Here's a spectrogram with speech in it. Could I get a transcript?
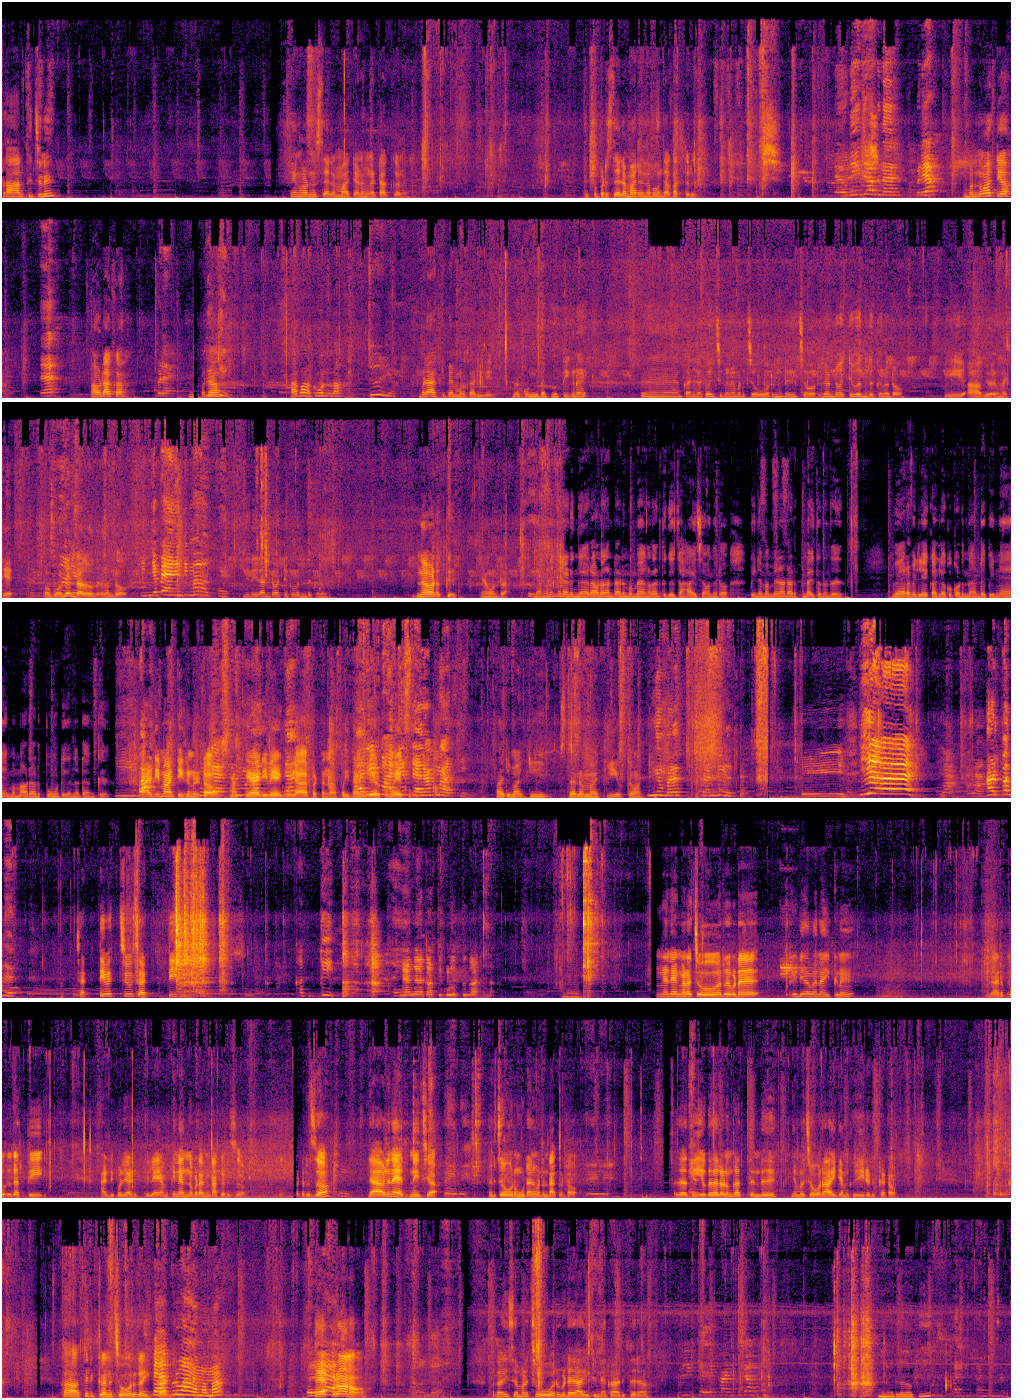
പ്രാർത്ഥിച്ചിന്? ഞങ്ങളവിടുന്ന് സ്ഥലം മാറ്റാണ് ഇങ്ങോട്ടാക്കാണ് ഇപ്പൊ ഇവിടെ സ്ഥലം മാറ്റുന്ന പോകുന്ന കത്തറ് ഇവിടുന്ന് മാറ്റിയോ? അവിടെ ആക്കാ ആ വളക്ക് കൊണ്ടുവന്നാ? ഇവിടെ ആക്കിയപ്പോൾ നമ്മൾ കല്ല്. ഇവിടെ കുണ്ടൊക്കെ കുത്തിക്കണേ. കല്ലൊക്കെ വെച്ചിക്കണേ. ഇവിടെ ചോറുണ്ട്. ചോറ് രണ്ട് പറ്റി വെന്തിക്കണ് കേട്ടോ ഈ ആവിയോ മറ്റേ പുകൊണ്ട് എന്താ തോന്നുന്നു കണ്ടോ. ഇതിൽ രണ്ട് പറ്റൊക്കെ വെന്തിക്കണ്. എന്നാ വടക്ക്? ഞാൻ കൊണ്ടുവരാം. ഞങ്ങളിങ്ങനെ അടുങ്ങാറ് അവിടെ കണ്ടാണ് മമ്മ ഞങ്ങളുടെ അടുത്തേക്ക് സഹായിച്ചാൽ വന്നിട്ടോ പിന്നെ മമ്മേനെ അവിടെ അടുപ്പുണ്ടായി തന്നത്. വേറെ വലിയ കല്ലൊക്കെ കൊടുന്നാണ്ട് പിന്നെ മമ്മ അവിടെ അടുപ്പ് മൂട്ടി തന്നിട്ട് ഞങ്ങൾക്ക് അരി മാറ്റിക്കണം കേട്ടോ മറ്റേ അരി വേഗൂല പെട്ടെന്ന്. അപ്പോൾ ഇതാണെങ്കിൽ എളുപ്പം വേഗം. അരി മാറ്റി സ്ഥലം മാറ്റി ഒക്കെ മാറ്റി. ചട്ടി വെച്ചു ചട്ടി. ഞാൻ അങ്ങനെ ഞങ്ങളെ ചോറ് ഇവിടെ റെഡിയാവാൻ അയക്കണ് ഇത് അടുപ്പൊക്കെ കത്തി. അടിപൊളി അടുപ്പില്ലേ? നമുക്ക് ഇനി എന്നും ഇവിടെ ഉണ്ടാക്കാം റിസോ. കേട്ടോ റിസോ? രാവിലെ നേരത്തെ നീച്ചാ എന്നിട്ട് ചോറും കൂട്ടാനും ഇവിടെ ഉണ്ടാക്കട്ടോ. അതാ തീയൊക്കെ നല്ലോണം കത്തുണ്ട്. നമ്മൾ ചോറായിട്ട് നമുക്ക് വീഡിയോ എടുക്കട്ടോ. കാത്തിരിക്കാണ് ചോറ് കഴിക്കാൻ. പേപ്പറാണോ കഴിച്ച് നമ്മളെ ചോറ് ഇവിടെ ആയിട്ട് ഞാൻ കാടിത്തരാ ഇങ്ങനെ വല്ല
